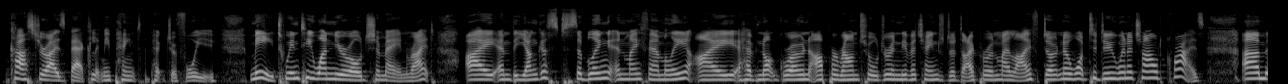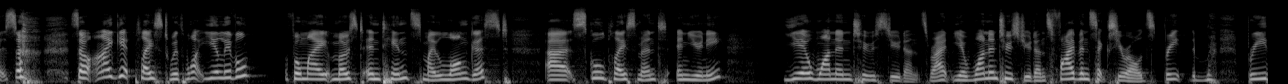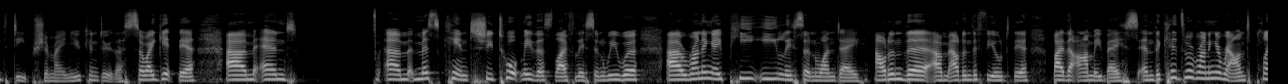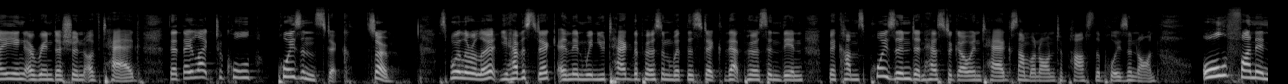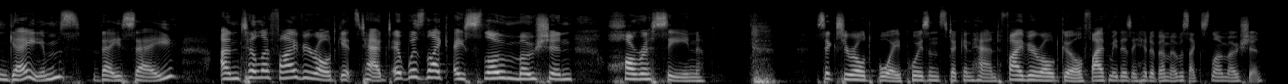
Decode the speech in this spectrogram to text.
Cast your eyes back. Let me paint the picture for you. Me, 21 year old Shemaine, right? I am the youngest sibling in my family. I have not grown up around children, never changed a diaper in my life, don't know what to do when a child cries. Um, so, so I get placed with what year level? For my most intense, my longest uh, school placement in uni year one and two students, right? Year one and two students, five and six year olds. Breathe, breathe deep, Shemaine. You can do this. So I get there, um, and um, Miss Kent, she taught me this life lesson. We were uh, running a PE lesson one day out in the um, out in the field there by the army base, and the kids were running around playing a rendition of tag that they like to call poison stick. So. Spoiler alert, you have a stick, and then when you tag the person with the stick, that person then becomes poisoned and has to go and tag someone on to pass the poison on. All fun and games, they say, until a five year old gets tagged. It was like a slow motion horror scene. Six year old boy, poison stick in hand. Five year old girl, five meters ahead of him. It was like slow motion.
